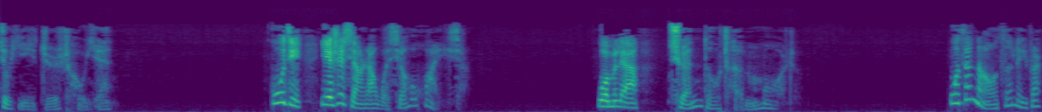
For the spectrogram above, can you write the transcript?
就一直抽烟，估计也是想让我消化一下。我们俩全都沉默着。我在脑子里边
